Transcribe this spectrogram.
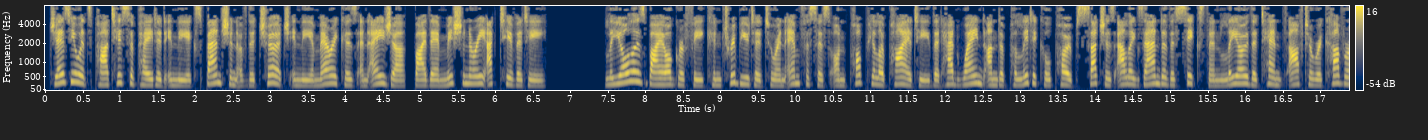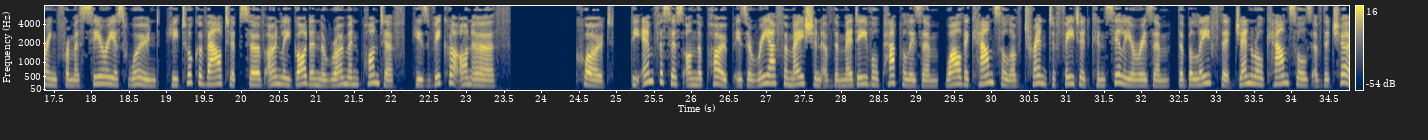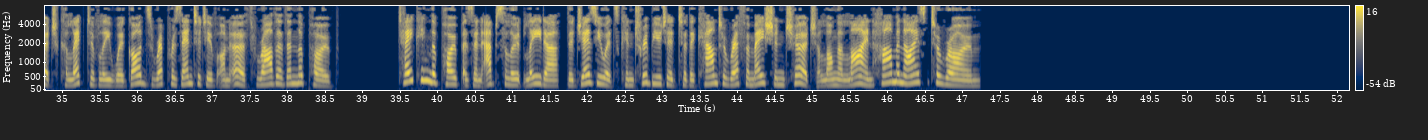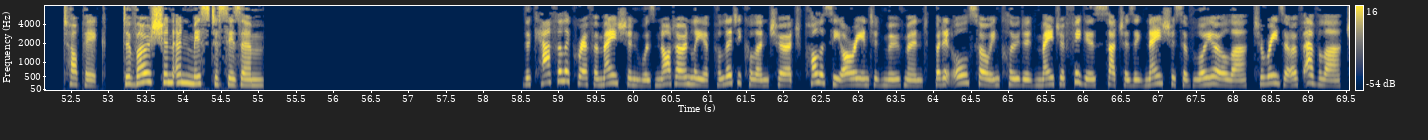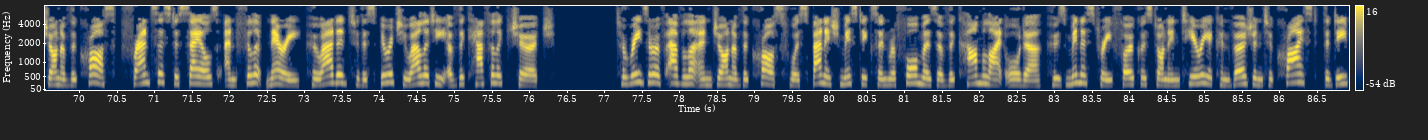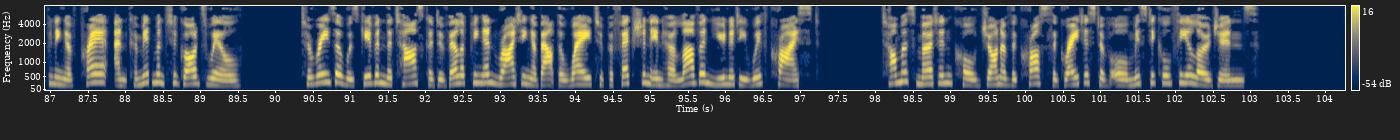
Jesuits participated in the expansion of the Church in the Americas and Asia, by their missionary activity. Loyola's biography contributed to an emphasis on popular piety that had waned under political popes such as Alexander VI and Leo X. After recovering from a serious wound, he took a vow to serve only God and the Roman pontiff, his vicar on earth. Quote, the emphasis on the Pope is a reaffirmation of the medieval papalism, while the Council of Trent defeated conciliarism, the belief that general councils of the Church collectively were God's representative on earth rather than the Pope. Taking the Pope as an absolute leader, the Jesuits contributed to the Counter-Reformation Church along a line harmonized to Rome. Devotion and mysticism The Catholic Reformation was not only a political and church policy-oriented movement, but it also included major figures such as Ignatius of Loyola, Teresa of Avila, John of the Cross, Francis de Sales, and Philip Neri, who added to the spirituality of the Catholic Church. Teresa of Avila and John of the Cross were Spanish mystics and reformers of the Carmelite order, whose ministry focused on interior conversion to Christ, the deepening of prayer, and commitment to God's will. Teresa was given the task of developing and writing about the way to perfection in her love and unity with Christ. Thomas Merton called John of the Cross the greatest of all mystical theologians.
